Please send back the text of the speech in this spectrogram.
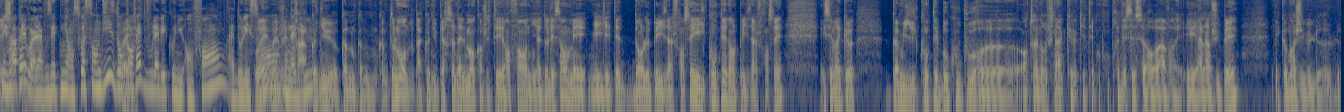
Mais je rappelle, voilà, vous êtes né en 70, donc Oui. en fait, vous l'avez connu enfant, adolescent, Oui, oui, oui. jeune Enfin, adulte. connu euh, comme, comme, comme tout le monde, pas connu personnellement quand j'étais enfant ni adolescent, mais, mais il était dans le paysage français et il comptait dans le paysage français. Et c'est vrai que comme il comptait beaucoup pour euh, Antoine Ruffnac, euh, qui était mon prédécesseur au Havre, et, et Alain Juppé, et que moi j'ai eu le, le,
